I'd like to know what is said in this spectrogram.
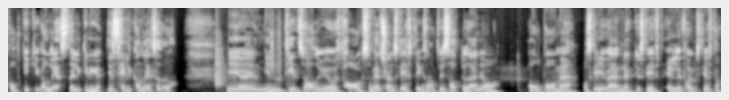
folk ikke kan lese det, eller ikke de selv kan lese det. da. I min tid så hadde vi jo et fag som het skjønnskrift. ikke sant? Vi satt jo der og holdt på med å skrive løkkeskrift eller formskrift. da.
